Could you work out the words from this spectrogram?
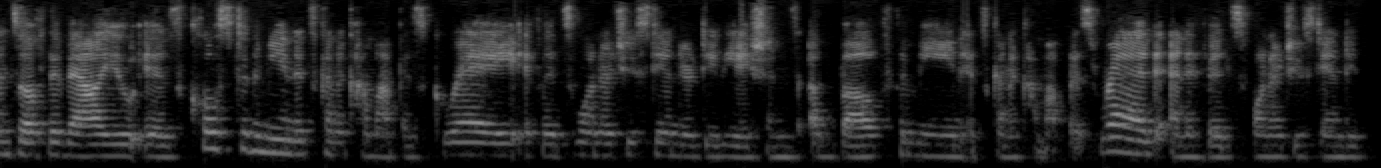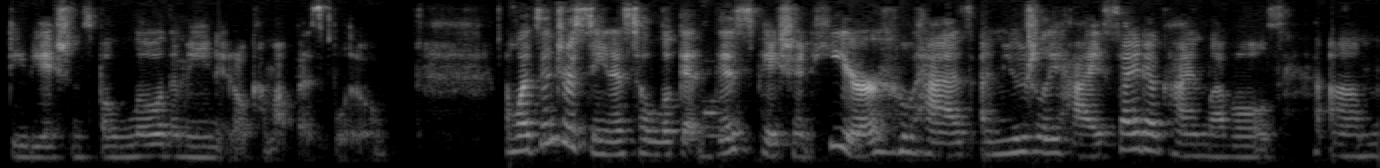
And so if the value is close to the mean, it's going to come up as gray. If it's one or two standard deviations above the mean, it's going to come up as red. And if it's one or two standard deviations below the mean, it'll come up as blue. And what's interesting is to look at this patient here who has unusually high cytokine levels um,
